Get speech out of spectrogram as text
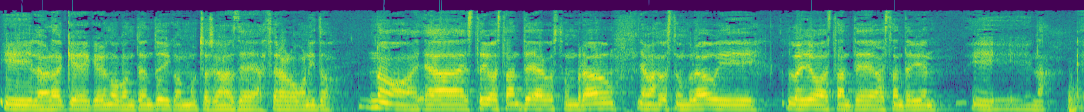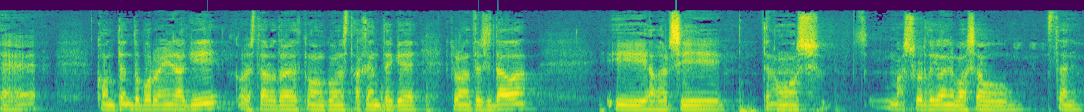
y la verdad que, que, vengo contento y con muchas ganas de hacer algo bonito. No, ya estoy bastante acostumbrado, ya me he acostumbrado y lo llevo bastante, bastante bien y nada. Eh, contento por venir aquí, con estar otra vez con, con esta gente que, que, lo necesitaba y a ver si tenemos más suerte que el año pasado este año.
